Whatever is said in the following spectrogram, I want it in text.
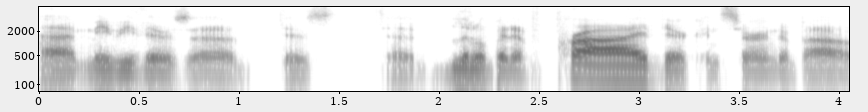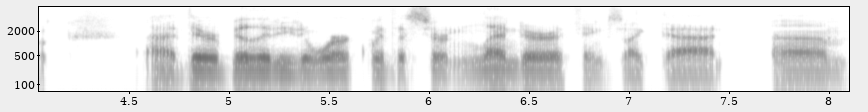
uh, maybe there's a there's a little bit of pride. They're concerned about uh, their ability to work with a certain lender, things like that. Um,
